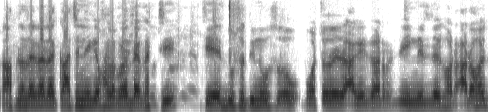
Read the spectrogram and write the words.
আপনাদের কাছে কাছে নিয়ে গিয়ে ভালো করে দেখাচ্ছি যে দুশো তিনশো বছরের আগেকার যে ইংরেজদের ঘর। আরও হয়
